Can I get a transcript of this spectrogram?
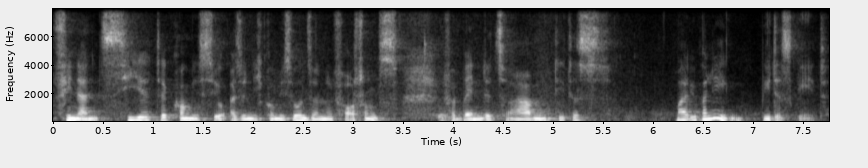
finanzierte Kommission, also nicht Kommission, sondern Forschungsverbände zu haben, die das mal überlegen, wie das geht.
